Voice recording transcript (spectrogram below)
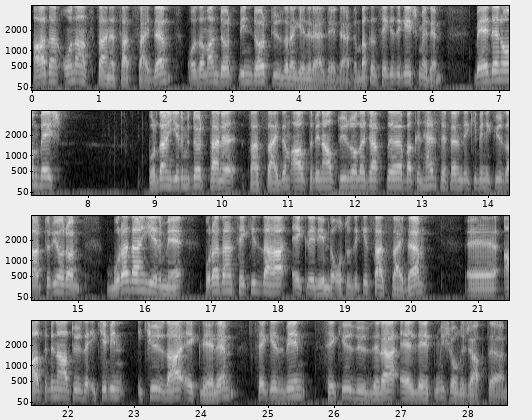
A'dan 16 tane satsaydım o zaman 4400 lira gelir elde ederdim. Bakın 8'i geçmedim. B'den 15, Buradan 24 tane satsaydım 6600 olacaktı. Bakın her seferinde 2200 artırıyorum. Buradan 20, buradan 8 daha eklediğimde 32 satsaydım e, 6600'e 2200 daha ekleyelim. 8800 lira elde etmiş olacaktı.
